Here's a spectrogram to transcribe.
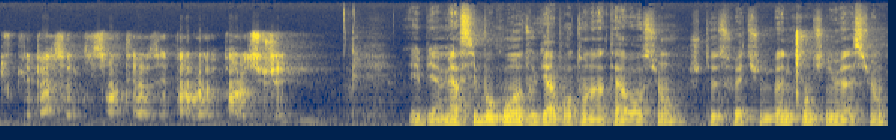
toutes les personnes qui sont intéressées par le, par le sujet. Eh bien, merci beaucoup en tout cas pour ton intervention. Je te souhaite une bonne continuation.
